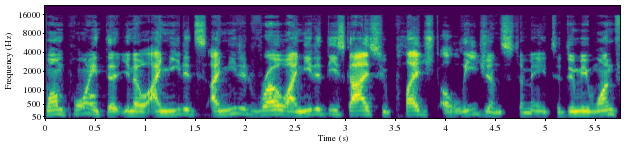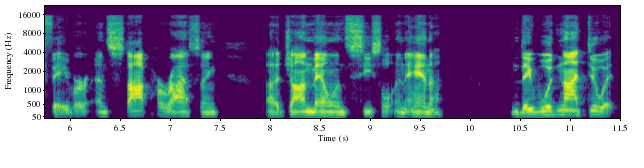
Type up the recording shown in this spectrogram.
one point that you know I needed I needed Ro I needed these guys who pledged allegiance to me to do me one favor and stop harassing uh, Jon Malin, Cecil, and Anna. They would not do it.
